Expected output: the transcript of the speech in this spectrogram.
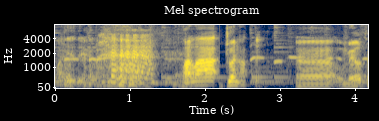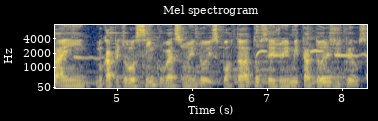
marido dele. Vai lá, Jonathan. Ah, o meu tá em, no capítulo 5, verso 1 e 2. Portanto, sejam imitadores de Deus,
